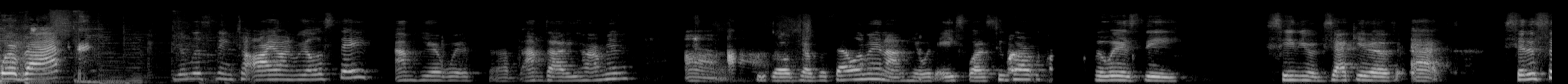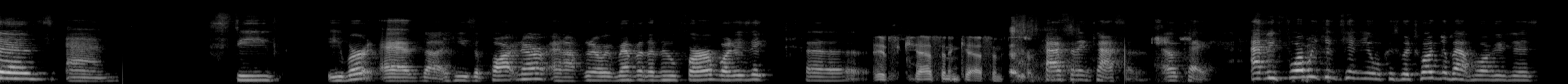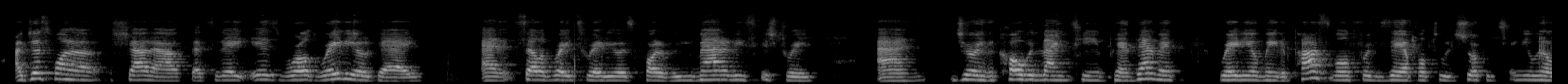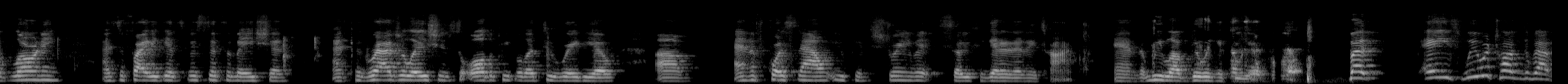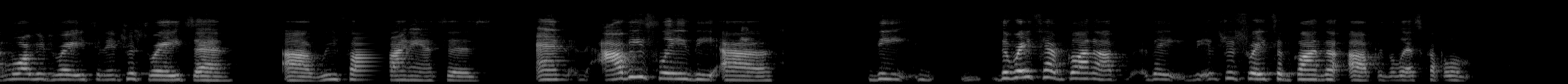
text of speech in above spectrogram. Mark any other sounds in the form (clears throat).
We're back. You're listening to Eye on Real Estate. I'm here with, uh, I'm Dottie Herman, um, Douglas Elliman. I'm here with Ace Supar, who is the senior executive at Citizens, and Steve Ebert, and uh, he's a partner. And I'm going to remember the new firm. What is it? Uh, it's Casson and Casson. Casson and Casson. Okay. And before we continue, because we're talking about mortgages, I just want to shout out that today is World Radio Day and it celebrates radio as part of the humanities history. And during the COVID 19 pandemic, radio made it possible, for example, to ensure continuing of learning and to fight against misinformation. And congratulations to all the people that do radio. Um, and of course, now you can stream it so you can get it anytime and we love doing it for you. But Ace, we were talking about mortgage rates and interest rates and uh, refinances, and obviously the uh, the the rates have gone up. They the interest rates have gone up in the last couple of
